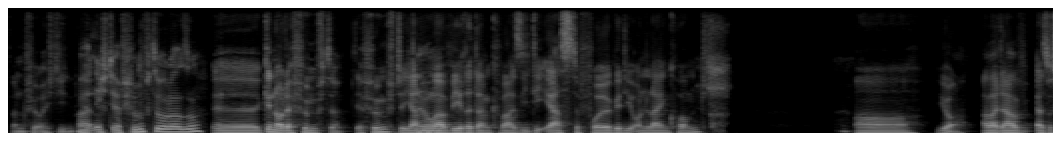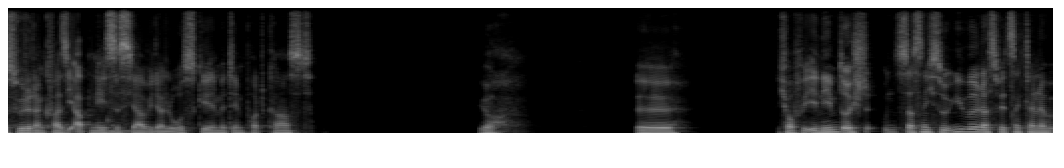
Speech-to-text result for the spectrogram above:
wann für euch die. War nicht der fünfte oder so? Äh, genau, der 5. Der 5. Januar wäre dann quasi die erste Folge, die online kommt. Äh, ja, aber da, also es würde dann quasi ab nächstes Jahr wieder losgehen mit dem Podcast. Ja. Äh, ich hoffe, ihr nehmt euch uns das nicht so übel, dass wir jetzt eine kleine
